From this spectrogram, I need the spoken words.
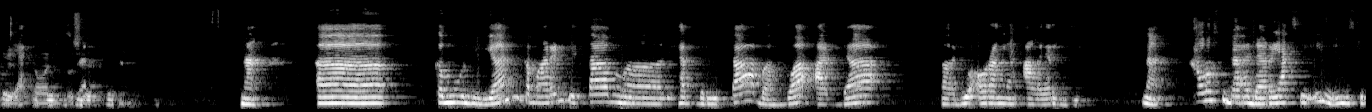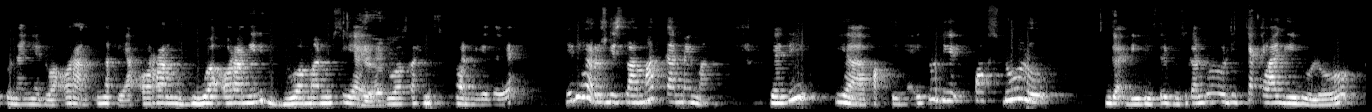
itu ya. Oh, itu, nah, uh, kemudian kemarin kita melihat berita bahwa ada uh, dua orang yang alergi. Nah, kalau sudah ada reaksi ini meskipun hanya dua orang ingat ya orang dua orang ini dua manusia yeah. ya iya. dua kehidupan gitu ya jadi harus diselamatkan memang jadi ya vaksinnya itu di pos dulu nggak didistribusikan dulu dicek lagi dulu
